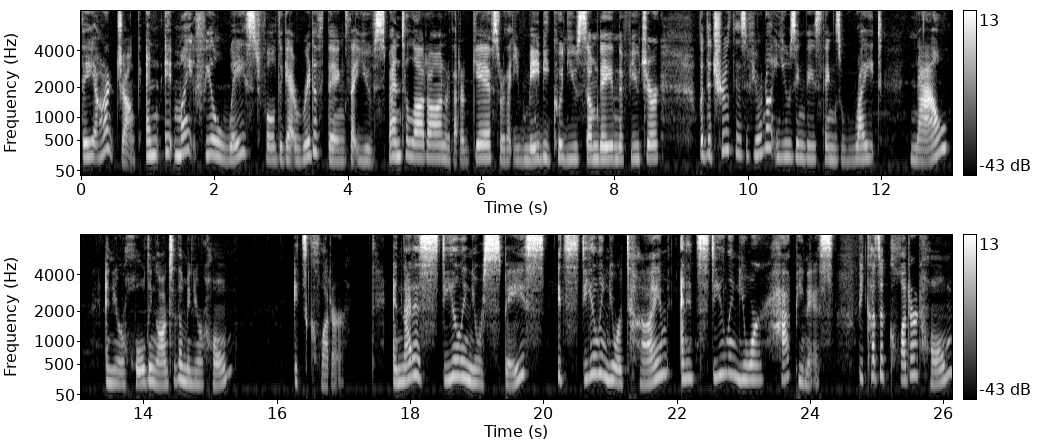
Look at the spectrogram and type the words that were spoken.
They aren't junk. And it might feel wasteful to get rid of things that you've spent a lot on or that are gifts or that you maybe could use someday in the future. But the truth is, if you're not using these things right now and you're holding on to them in your home, it's clutter. And that is stealing your space, it's stealing your time, and it's stealing your happiness because a cluttered home,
